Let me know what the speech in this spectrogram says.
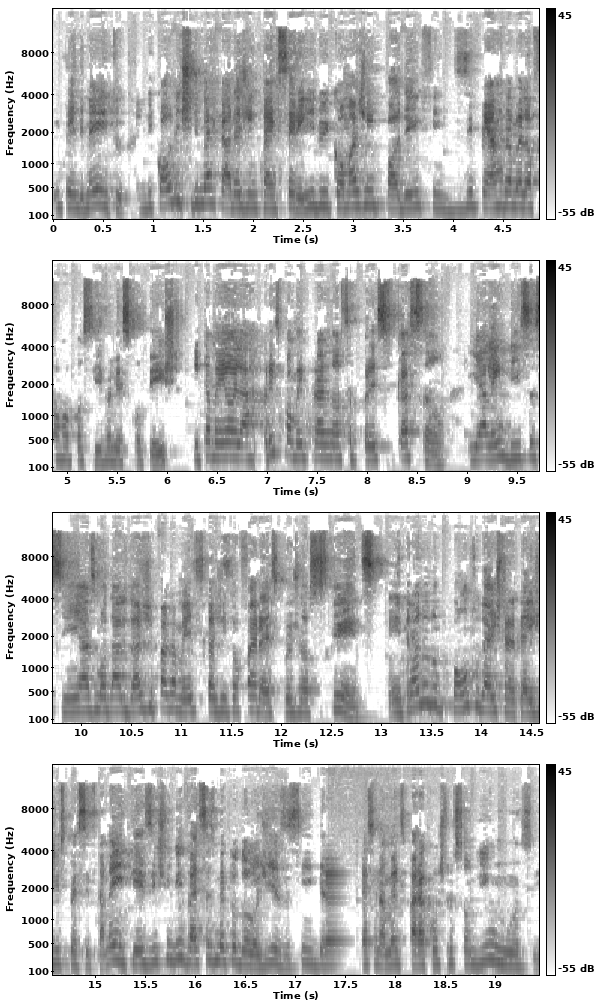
entendimento de qual nicho de mercado a gente está inserido e como a gente pode, enfim, desempenhar da melhor forma possível nesse contexto. E também olhar principalmente para a nossa precificação. E além disso, assim, as modalidades de pagamentos que a gente oferece para os nossos clientes. Entrando no ponto da estratégia especificamente, existem diversas metodologias, assim, direcionamentos para a construção de um, assim.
